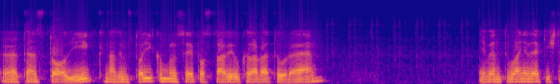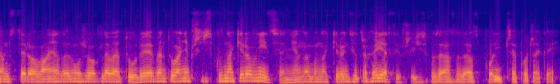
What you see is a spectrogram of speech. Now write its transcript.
e, ten stolik. Na tym stoliku bym sobie postawił klawiaturę. Ewentualnie do jakichś tam sterowania, to bym użył klawiatury, ewentualnie przycisków na kierownicy, nie? No bo na kierownicy trochę jest tych przycisków, zaraz, zaraz policzę, poczekaj.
